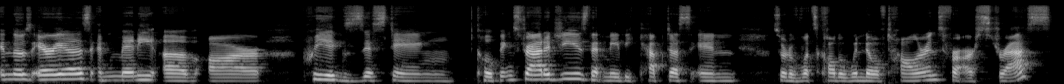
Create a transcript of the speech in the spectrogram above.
in those areas and many of our pre-existing coping strategies that maybe kept us in sort of what's called a window of tolerance for our stress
